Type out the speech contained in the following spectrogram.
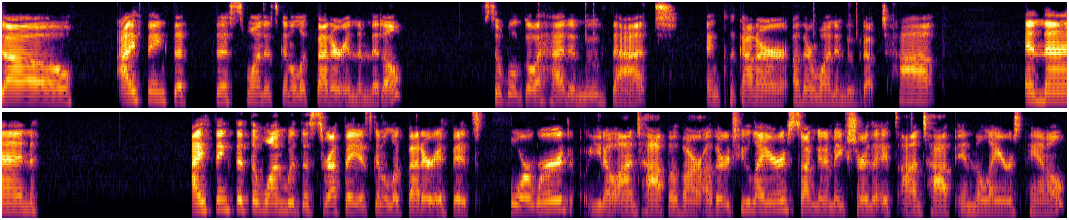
So I think that this one is going to look better in the middle. So we'll go ahead and move that and click on our other one and move it up top. And then I think that the one with the Serape is going to look better if it's forward, you know, on top of our other two layers. So I'm going to make sure that it's on top in the layers panel.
